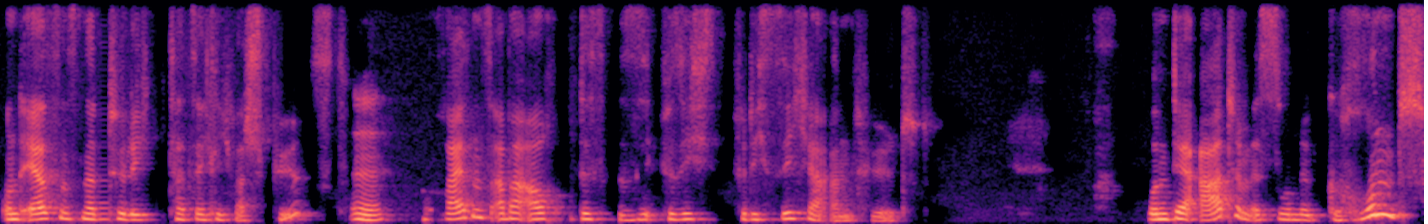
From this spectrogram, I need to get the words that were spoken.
und erstens natürlich tatsächlich was spürst, mhm. zweitens aber auch das für, sich, für dich sicher anfühlt. Und der Atem ist so eine Grund,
